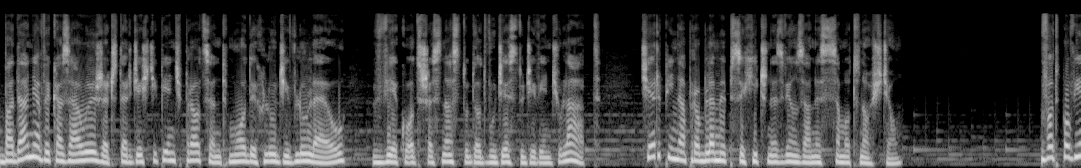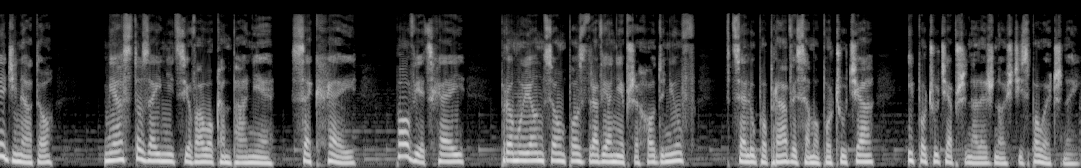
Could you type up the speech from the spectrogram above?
Badania wykazały, że 45% młodych ludzi w Luleå w wieku od 16 do 29 lat cierpi na problemy psychiczne związane z samotnością. W odpowiedzi na to Miasto zainicjowało kampanię Sek Hej, powiedz hej, promującą pozdrawianie przechodniów w celu poprawy samopoczucia i poczucia przynależności społecznej.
